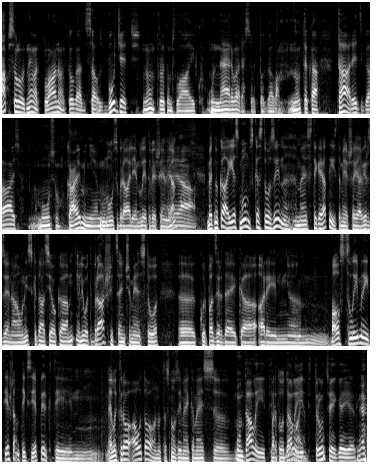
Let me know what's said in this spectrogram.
absolūti nevari plānot kaut kādus savus budžetus, nu, un, protams, laiku un nervu var esot pa galam. Nu, tā kā tā redz gājis mūsu kaimiņiem. Mūsu brāļiem, lietuviešiem. Ja? Jā. Bet nu, kā ies mums, kas to zina? Mēs tikai attīstāmies šajā virzienā un izskatās jau, ka ļoti braši cenšamies to, uh, kur padzirdēju, ka arī um, valsts līmenī tiešām tiks iepirkti um, elektroautorāti. Nu, tas nozīmē, ka mēs uh, un dalīti, par to domājam. Dalīti trūcīgajiem. Ja?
